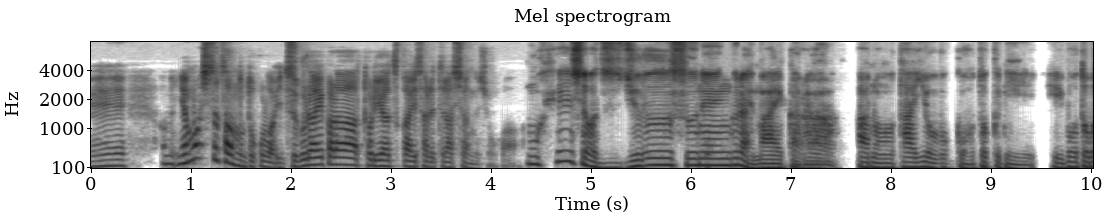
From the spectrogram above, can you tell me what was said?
えーあの、山下さんのところはいつぐらいから取り扱いされてらっしゃるんでしょうか？もう弊社は十数年ぐらい前かうんら、あの、太陽光、特に冒頭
